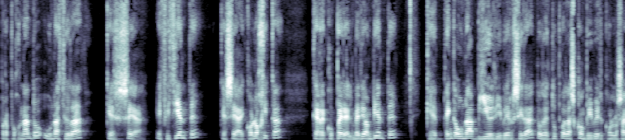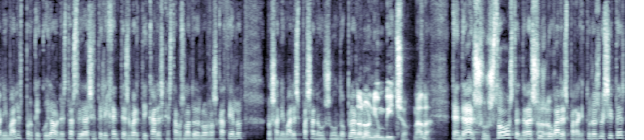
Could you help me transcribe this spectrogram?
propugnando una ciudad que sea eficiente, que sea ecológica, que recupere el medio ambiente, que tenga una biodiversidad donde tú puedas convivir con los animales, porque cuidado, en estas ciudades inteligentes verticales que estamos hablando de los rascacielos, los animales pasan a un segundo plano. No, no, ni un bicho, nada. Tendrán sus zoos, tendrán sus Claro. lugares para que tú los visites,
